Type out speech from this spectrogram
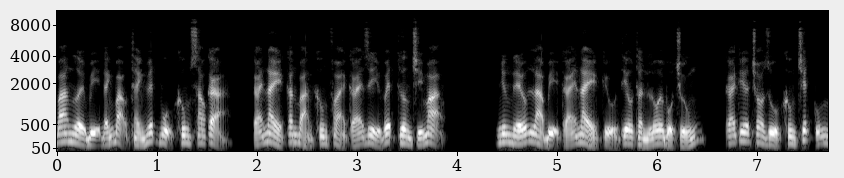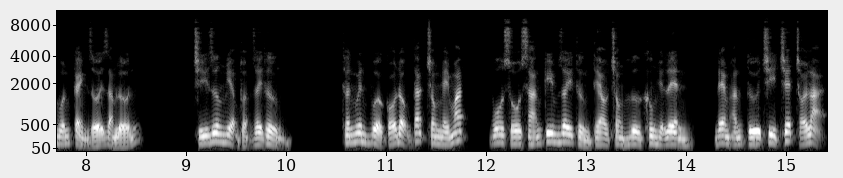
ba người bị đánh bạo thành huyết vụ không sao cả, cái này căn bản không phải cái gì vết thương chí mạng. Nhưng nếu là bị cái này cựu tiêu thần lôi bổ chúng, cái kia cho dù không chết cũng muốn cảnh giới giảm lớn. Trí dương niệm thuật dây thừng. Thần nguyên vừa có động tác trong nháy mắt, vô số sán kim dây thừng theo trong hư không hiện lên, đem hắn tứ chi chết trói lại.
